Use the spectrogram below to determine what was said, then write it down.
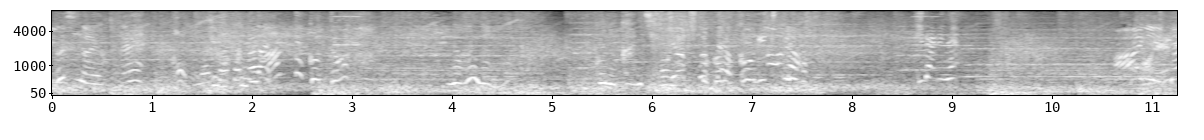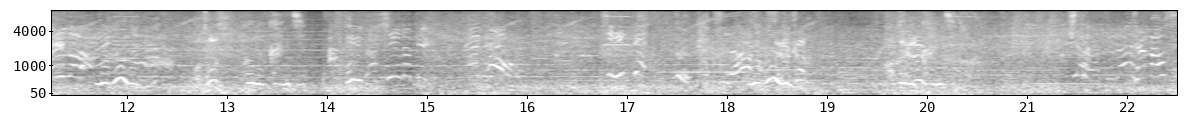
撃つのよ。こんな戦いなんてこと。なんなの？この感じ。同じ。ところを攻撃すれば左ねこの感じ当てるらしい時エコー聞いて部活な何するか当てるこの感じ来た邪魔をし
